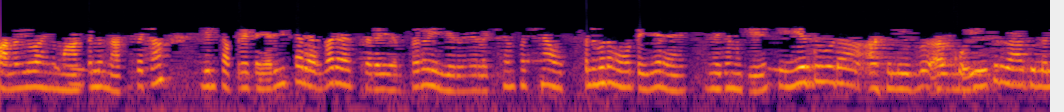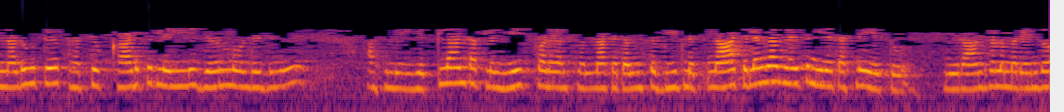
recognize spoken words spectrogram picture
పనులు ఆయన మాటలు నచ్చక వీళ్ళు సపరేట్ అయ్యారు. ఈసారి ఎవరు వేస్తారు? ఎవరు వేయరు. ఎలక్షన్స్ వచ్చినా ఒక్కరు కూడా ఓట్ వేయరే జగన్కి ఇయ్యద్దు కూడా. అసలు ఏసుడు కాదు నన్ను అడిగితే ప్రతి ఒక్క ఆడపిల్ల వెళ్ళి జగన్మోహన్ రెడ్డిని అసలు ఎట్లా అంటే అట్లా చేసి పడేయాల్సి ఉంది. నాకైతే అంత బీట్లు నా తెలంగాణలో అయితే నేనైతే అట్లే చేస్తూ మీరు ఆంధ్రలో మరి ఏందో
